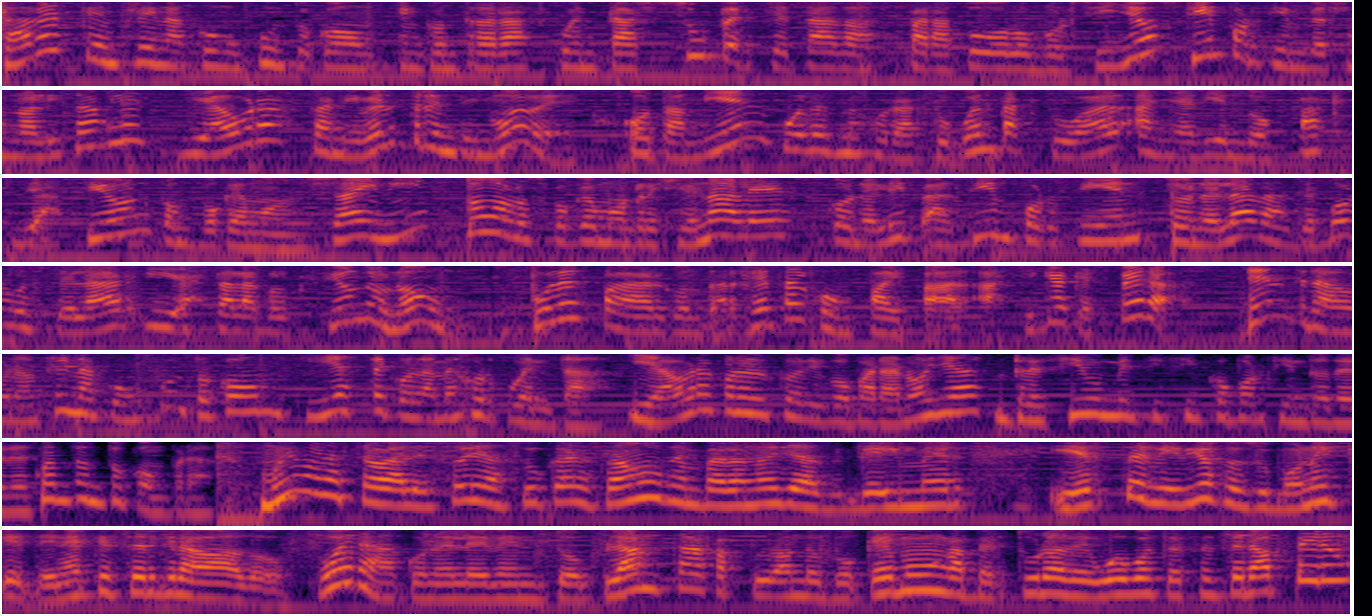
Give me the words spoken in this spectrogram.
¿Sabes que en fleinacon.com encontrarás cuentas súper chetadas para todos los bolsillos, 100% personalizables y ahora hasta nivel 39? O también puedes mejorar tu cuenta actual añadiendo packs de acción con Pokémon Shinies, todos los Pokémon regionales, con el IP al 100%, toneladas de polvo estelar y hasta la colección de Unown. Puedes pagar con tarjeta con PayPal, así que ¿a qué esperas? Entra ahora en fleinacon.com y hazte con la mejor cuenta. Y ahora con el código Paranoias recibe un 25% de descuento en tu compra. Muy buenas chavales, soy Azuka, estamos en Paranoias Gamer y este vídeo se supone que tenía que ser grabado fuera con el evento planta, capturando Pokémon, apertura de huevos, etcétera, pero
